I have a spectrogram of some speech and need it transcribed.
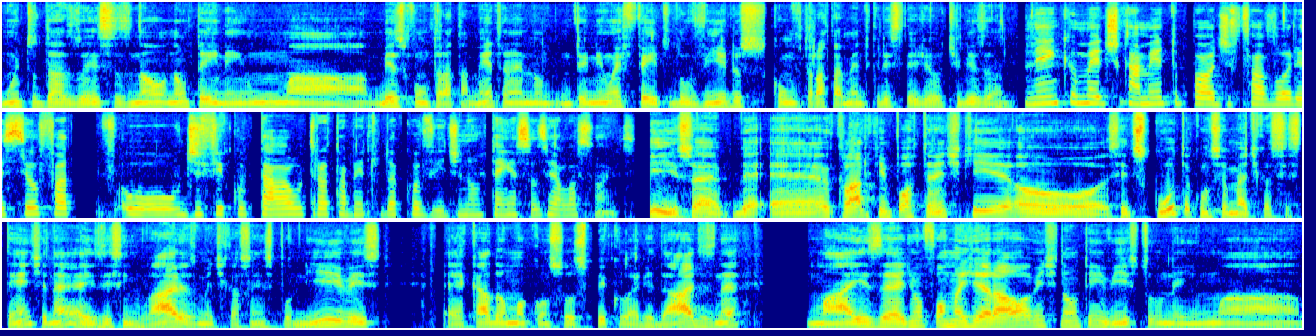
Muitas das doenças não, não tem nenhuma, mesmo com o tratamento, né, não, não, tem nenhum efeito do vírus com o tratamento que ele esteja utilizando. Nem que o medicamento pode favorecer ou, ou dificultar o tratamento da Covid, não tem essas relações. Isso, é, é, é claro que é importante que você discuta com o seu médico assistente, né, existem várias medicações disponíveis, é, cada uma com suas peculiaridades, né, mas é, de uma forma geral a gente não tem visto nenhuma,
